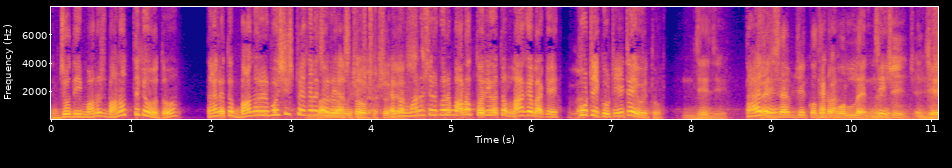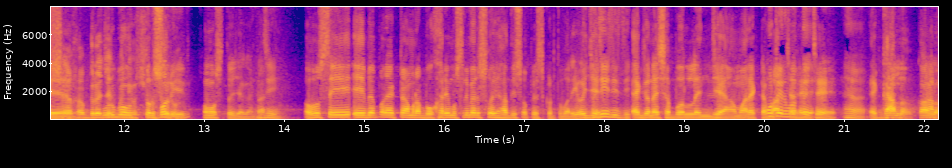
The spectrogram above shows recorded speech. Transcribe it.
যদি মানুষ বানর থেকে হতো তাহলে তো বানরের বৈশিষ্ট্য এখানে চলে আসতো। এখন মানুষের ঘরে বানর তৈরি হতো লাখে লাখে কোটি কোটি এটাই হতো জি জি। তাহলে সাহেব যে কথাটা বললেন যে পূর্ব উত্তর শরীর সমস্ত জায়গাটা। জি। অবশ্যই এই ব্যাপারে একটা আমরা বোখারি মুসলিমের সহি হাদিসও পেশ করতে পারি। ওই যে। একজন এসে বললেন যে আমার একটা বাচ্চা হয়েছে হ্যাঁ, কালো কালো, কালো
